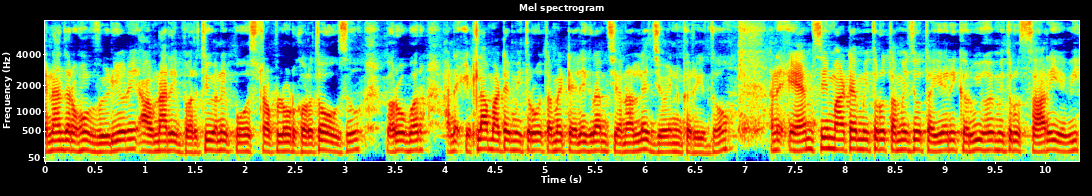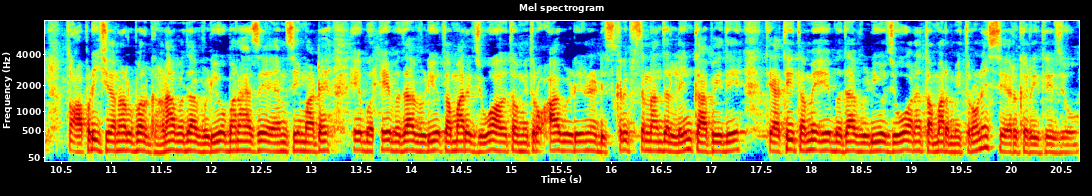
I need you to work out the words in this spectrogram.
એના અંદર હું વિડીયોની આવનારી ભરતીઓની પોસ્ટ અપલોડ કરતો હોઉં છું. બરોબર? અને એટલા માટે મિત્રો, તમે ટેલિગ્રામ ચેનલને જોઈન કરી દો. અને એમસી માટે મિત્રો, તમે જો તૈયારી કરવી હોય મિત્રો, સારી એવી, તો આપણી ચેનલ પર ઘણા બધા વીડિયો બનાવ્યા છે એમસી માટે. એ એ બધા વીડિયો તમારે જોવા હોય તો મિત્રો, આ વિડીયોની ડિસ્ક્રિપ્શનના અંદર લિંક આપી દે. ત્યાંથી તમે એ બધા વીડિયો જુઓ અને તમારા મિત્રોને શેર કરી દેજો.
